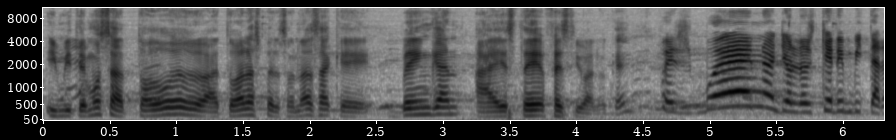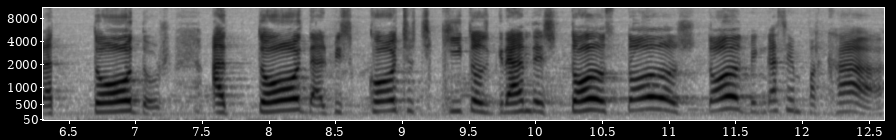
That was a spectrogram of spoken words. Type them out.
Invitemos a, todo, a todas las personas a que vengan a este festival, ¿ok? Pues bueno, yo los quiero invitar a todos, a todas, bizcochos, chiquitos, grandes, todos, todos, todos, vénganse para acá.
